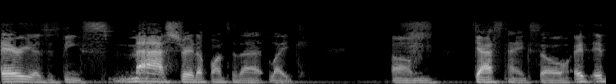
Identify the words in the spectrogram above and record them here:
areas is being smashed straight up onto that like um gas tank. So it, it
